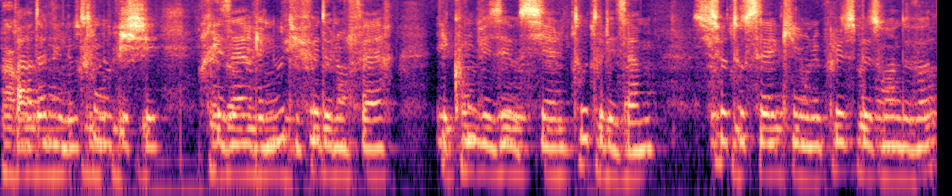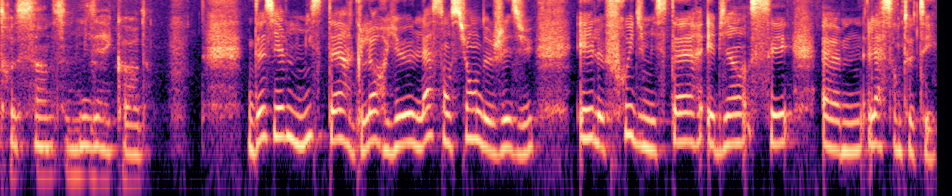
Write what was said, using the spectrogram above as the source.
Pardonnez-nous tous nos péchés, préservez-nous du feu de l'enfer, et conduisez au ciel toutes les âmes, surtout celles qui ont le plus besoin de votre sainte miséricorde. Deuxième mystère glorieux, l'ascension de Jésus. Et le fruit du mystère, eh bien, c'est euh, la sainteté.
